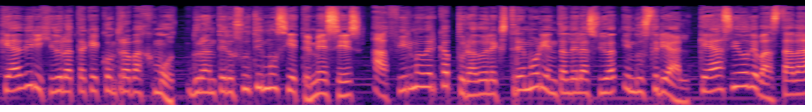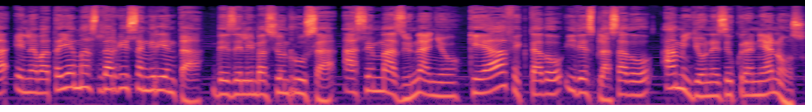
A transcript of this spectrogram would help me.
que ha dirigido el ataque contra Bakhmut durante los últimos siete meses, afirma haber capturado el extremo oriental de la ciudad industrial, que ha sido devastada en la batalla más larga y sangrienta desde la invasión rusa hace más de un año, que ha afectado y desplazado a millones de ucranianos.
